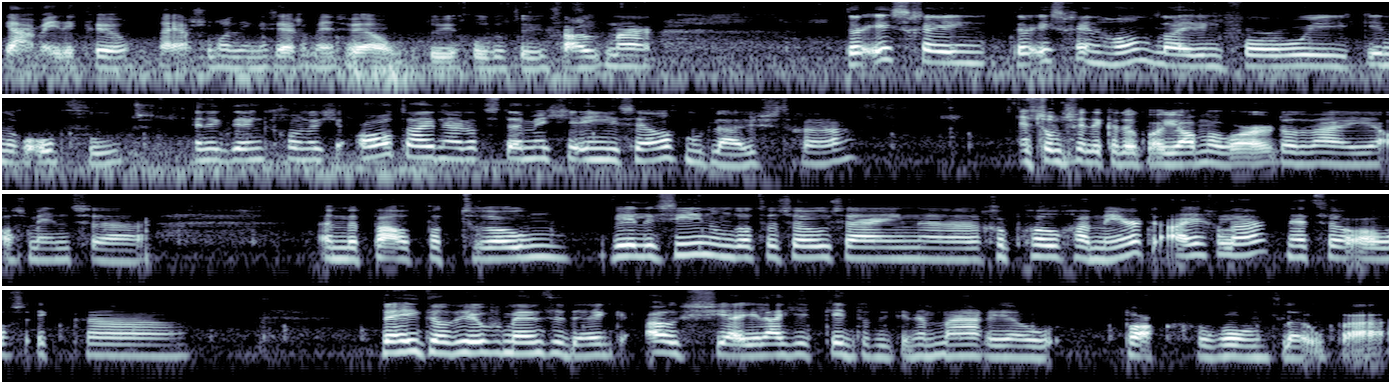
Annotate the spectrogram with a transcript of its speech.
ja, weet ik veel. Nou ja, sommige dingen zeggen mensen wel. Doe je goed of doe je fout. Maar er is, geen, er is geen handleiding voor hoe je je kinderen opvoedt. En ik denk gewoon dat je altijd naar dat stemmetje in jezelf moet luisteren. En soms vind ik het ook wel jammer hoor. Dat wij als mensen een bepaald patroon willen zien. Omdat we zo zijn eh, geprogrammeerd eigenlijk. Net zoals ik eh, weet dat heel veel mensen denken... Oh ja, je laat je kind toch niet in een Mario pak rondlopen.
